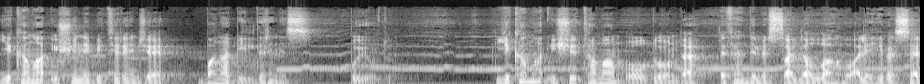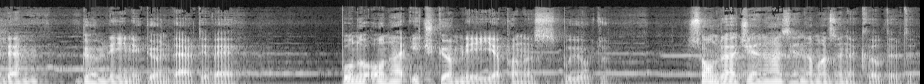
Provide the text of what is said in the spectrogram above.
Yıkama işini bitirince bana bildiriniz buyurdu. Yıkama işi tamam olduğunda Efendimiz sallallahu aleyhi ve sellem gömleğini gönderdi ve bunu ona iç gömleği yapınız buyurdu. Sonra cenaze namazını kıldırdı.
